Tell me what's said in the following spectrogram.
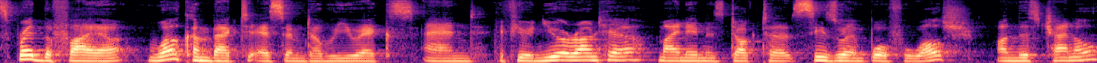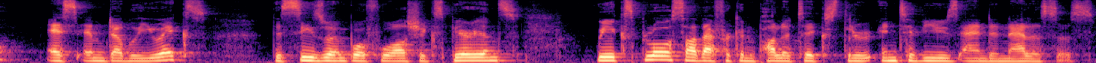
Spread the fire. Welcome back to SMWX. And if you're new around here, my name is Dr. Sizwe Mpofu Walsh. On this channel, SMWX, the Sizwe Mpofu Walsh Experience, we explore South African politics through interviews and analysis.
